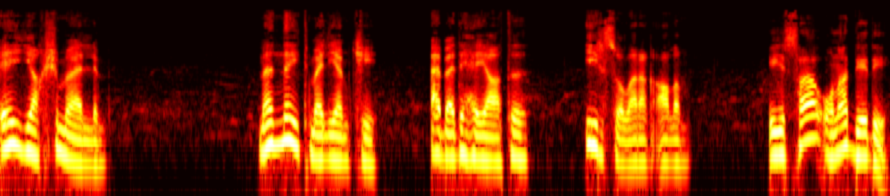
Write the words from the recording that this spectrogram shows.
Ey yaxşı müəllim, mən nə etməliyəm ki, əbədi həyatı irs olaraq alım? İsa ona dedi,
